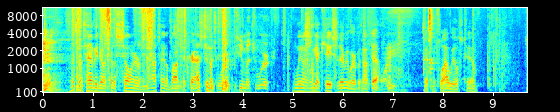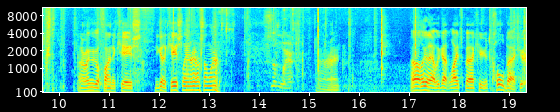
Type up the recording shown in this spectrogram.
This one's heavy though. It's got a cylinder and outside of a box of crap. That's too much work. Too much work. We we got cases everywhere, but not that one. Got some flywheels too. All right, we're gonna go find a case. You got a case laying around somewhere? Somewhere. All right. Oh, look at that. We got lights back here. It's cold back here.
